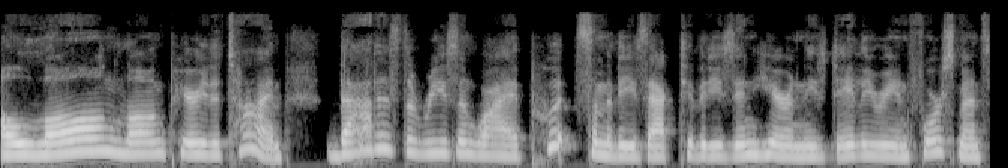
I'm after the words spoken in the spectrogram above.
a long, long period of time. That is the reason why I put some of these activities in here in these daily reinforcements.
